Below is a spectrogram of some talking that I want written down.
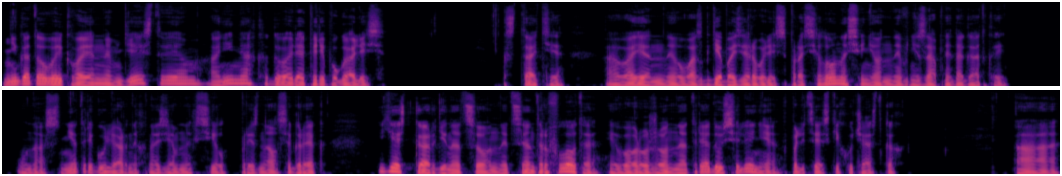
Не готовые к военным действиям, они, мягко говоря, перепугались. «Кстати, а военные у вас где базировались?» — спросил он, осененный внезапной догадкой. «У нас нет регулярных наземных сил», — признался Грег. «Есть координационный центр флота и вооруженные отряды усиления в полицейских участках». «А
